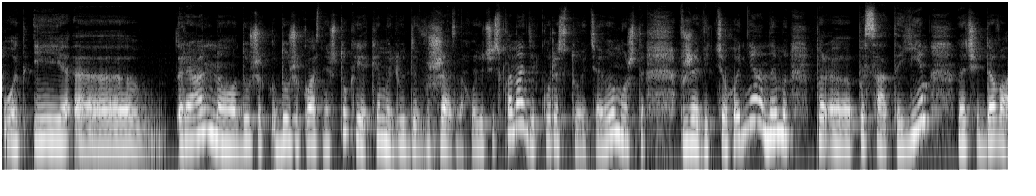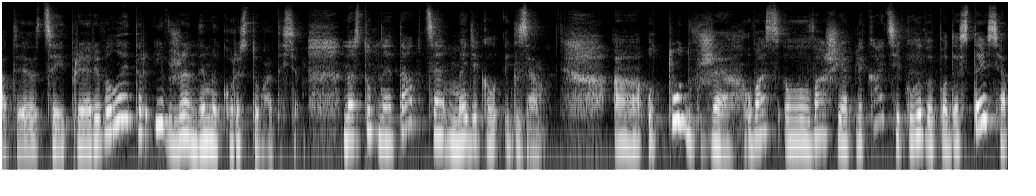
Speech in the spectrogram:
От і е, реально дуже дуже класні штуки, якими люди вже знаходячись в Канаді, користуються. Ви можете вже від цього дня ними е, писати їм, значить давати цей pre-arrival і вже ними користуватися. Наступний етап це medical exam. А отут вже у вас у вашій аплікації, коли ви подастеся,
